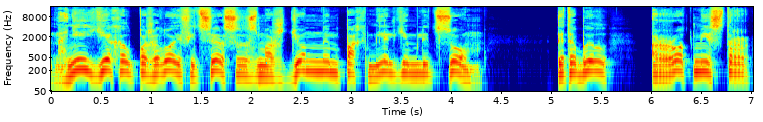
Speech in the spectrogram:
На ней ехал пожилой офицер с изможденным похмельем лицом. Это был ротмистр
